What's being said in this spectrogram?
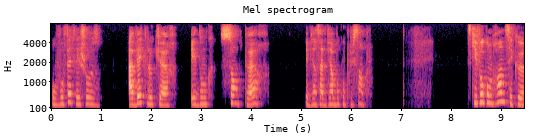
où vous faites les choses avec le cœur, et donc sans peur, eh bien ça devient beaucoup plus simple. Ce qu'il faut comprendre, c'est que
